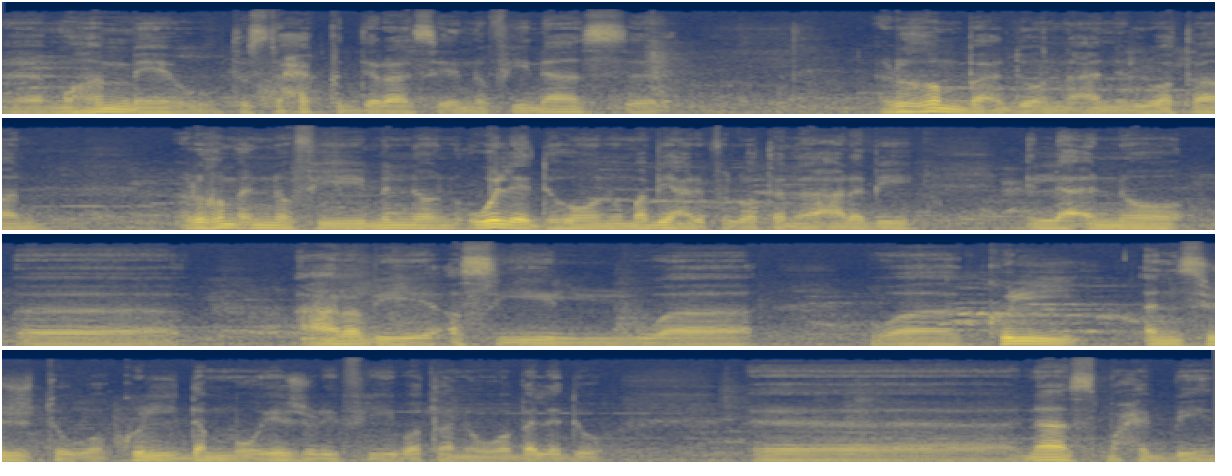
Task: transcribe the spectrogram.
آه، مهمة وتستحق الدراسة إنه في ناس رغم بعدهم عن الوطن رغم إنه في منهم ولد هون وما بيعرف الوطن العربي إلا إنه آه، عربي أصيل و وكل أنسجته وكل دمه يجري في وطنه وبلده. ناس محبين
